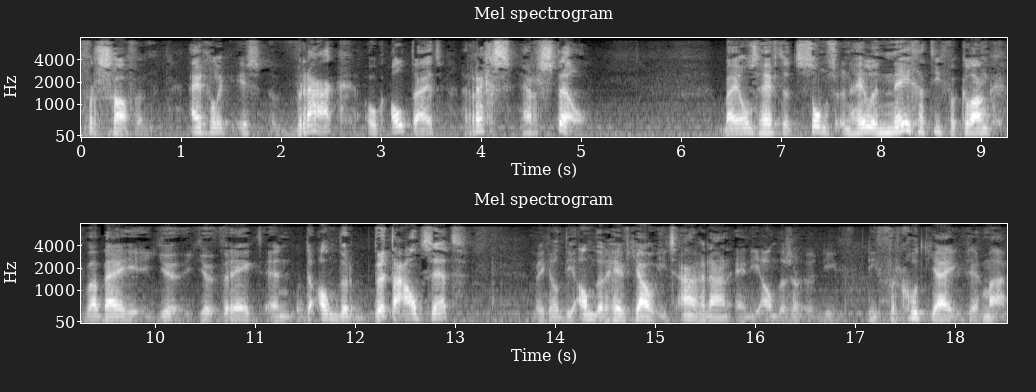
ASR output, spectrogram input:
verschaffen. Eigenlijk is wraak ook altijd rechtsherstel. Bij ons heeft het soms een hele negatieve klank waarbij je je wreekt en de ander betaald zet. Weet je wel, die ander heeft jou iets aangedaan en die ander die, die vergoed jij zeg maar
